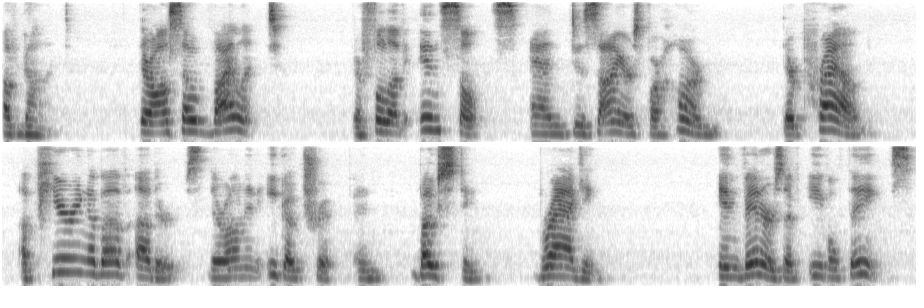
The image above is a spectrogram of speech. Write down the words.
of God. They're also violent. They're full of insults and desires for harm. They're proud, appearing above others. They're on an ego trip and boasting, bragging, inventors of evil things.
